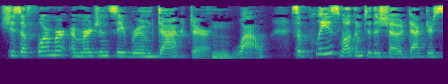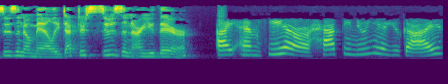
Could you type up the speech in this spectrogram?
she's a former emergency room doctor. Mm-hmm. Wow. So please welcome to the show, Dr. Susan O'Malley. Dr. Susan, are you there? I am here. Happy New Year, you guys.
